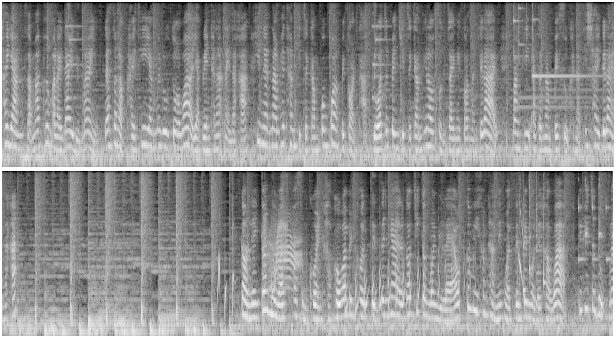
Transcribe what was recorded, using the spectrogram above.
ถ้ายังสามารถเพิ่มอะไรได้หรือไม่ และสำหรับใครที่ยังไม่รู้ตัวว่าอยากเรียนคณะไหนนะคะ พี่แนะนำให้ทำกิจกรรมกว้างๆไปก่อนค่ะ หรือว่าจะเป็นกิจกรรมที่เราสนใจในตอนนั้นก็ได้ บางทีอาจจะนำไปสู่คณะที่ใช่ก็ได้นะคะก่อนเรียนก็เนวัสพอสมควรค่ะ เพราะว่าเป็นคนตื่นเต้นง่ายแล้วก็ขี้กังวลอยู่แล้ว ก็มีคำถามในหัวเต็มไปหมดเลยค่ะว่า พี่ๆจะดุไหม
